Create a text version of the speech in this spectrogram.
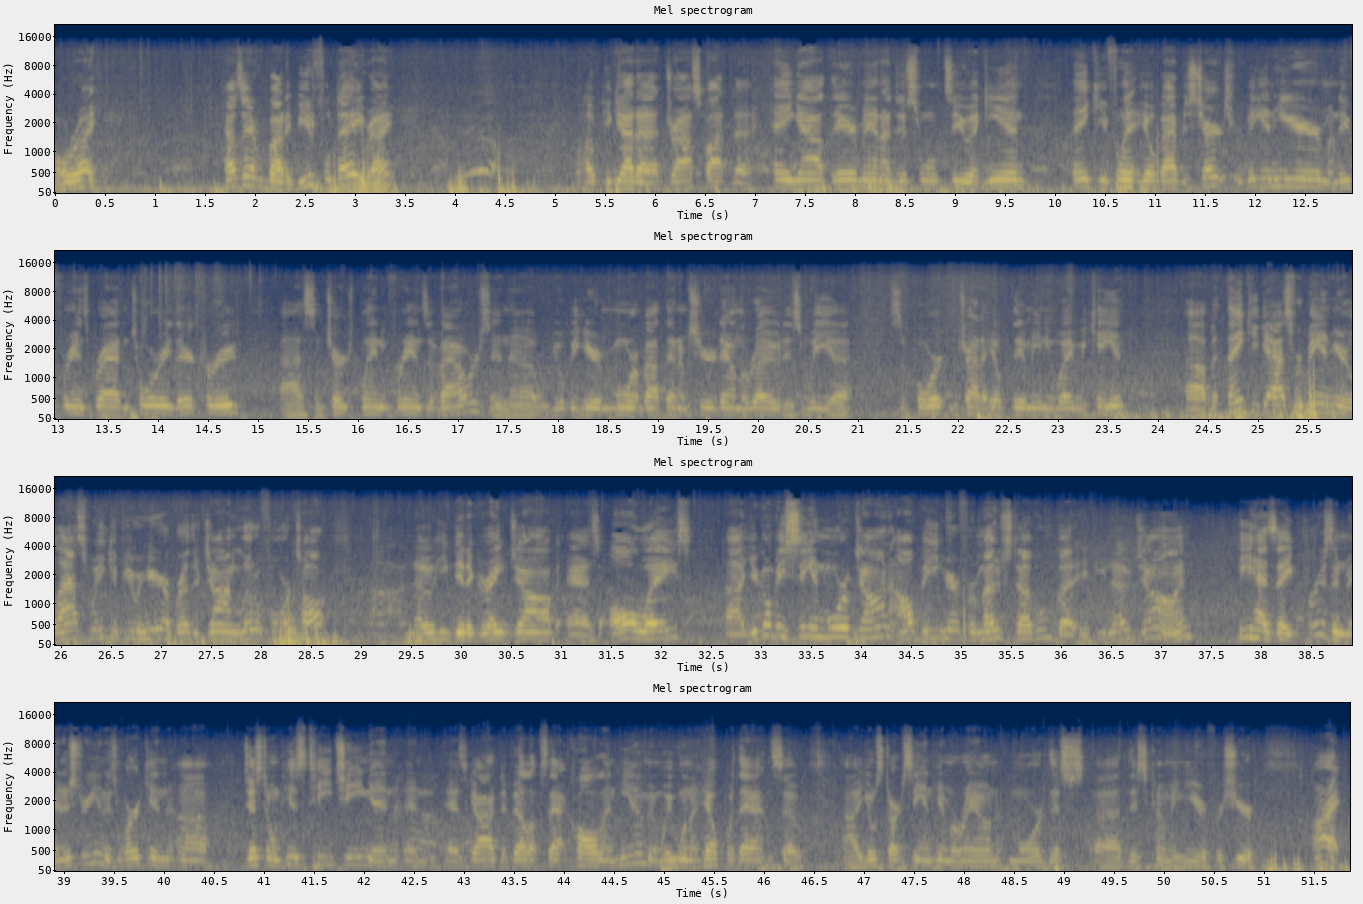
All right. How's everybody? Beautiful day, right? Well, hope you got a dry spot to hang out there, man. I just want to again thank you, Flint Hill Baptist Church, for being here. My new friends Brad and Tori, their crew, uh, some church planting friends of ours, and uh, you'll be hearing more about that, I'm sure, down the road as we uh, support and try to help them any way we can. Uh, but thank you guys for being here last week. If you were here, brother John Littleford taught. I know he did a great job as always. Uh, you're going to be seeing more of John. I'll be here for most of them. But if you know John, he has a prison ministry and is working uh, just on his teaching and, and as God develops that call in him, and we want to help with that. And so uh, you'll start seeing him around more this uh, this coming year for sure. All right.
